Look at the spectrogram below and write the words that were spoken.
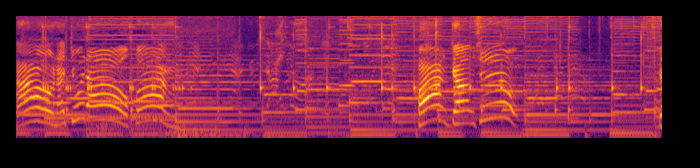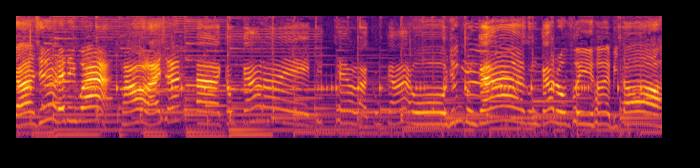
Đâu nãy chuối đâu khoan. Khoan chờ một xíu. Chờ một xíu để đi qua mau lại sẽ à, con cá đây tiếp theo là con cá. Ô dính con cá con cá rô phi hơi bị to.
